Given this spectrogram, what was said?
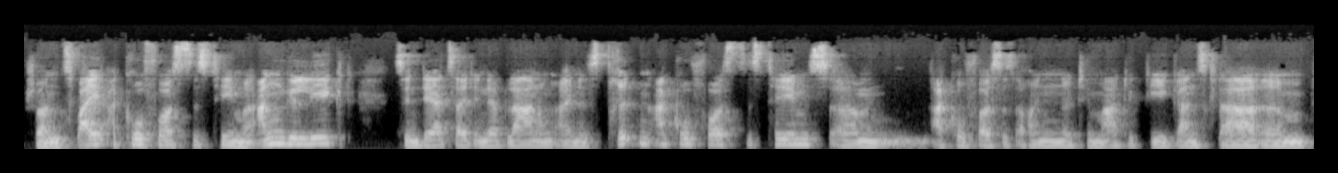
schon zwei Agroforst-Systeme angelegt sind derzeit in der Planung eines dritten Agroforstsystems. Ähm, Agroforst ist auch eine Thematik, die ganz klar ähm,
